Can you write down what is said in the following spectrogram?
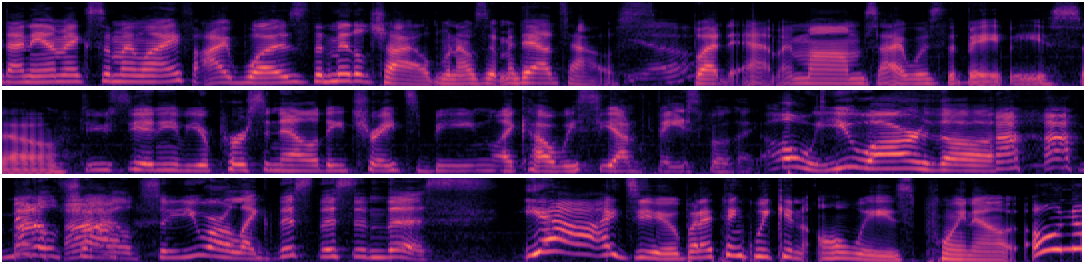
dynamics in my life, I was the middle child when I was at my dad's house, but at my mom's, I was the baby. So Do you see any of your personality traits being like how we see on Facebook? Like, oh, you are the middle child, so you are like this, this, and this. yeah, I do, but I think we can always point out, oh no,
